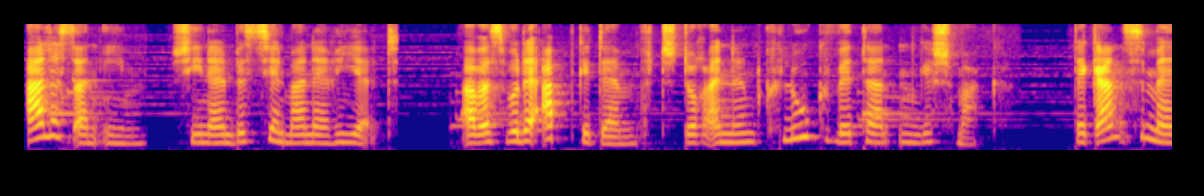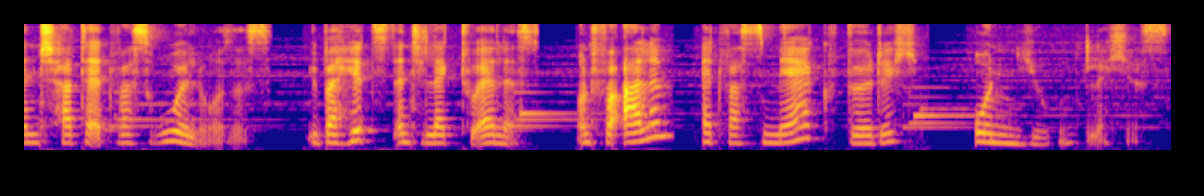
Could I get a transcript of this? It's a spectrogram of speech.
Alles an ihm schien ein bisschen maneriert, aber es wurde abgedämpft durch einen klug witternden Geschmack. Der ganze Mensch hatte etwas Ruheloses, überhitzt Intellektuelles, und vor allem etwas merkwürdig Unjugendliches.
